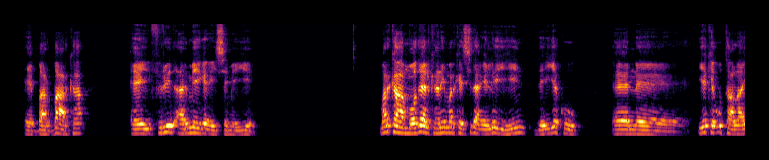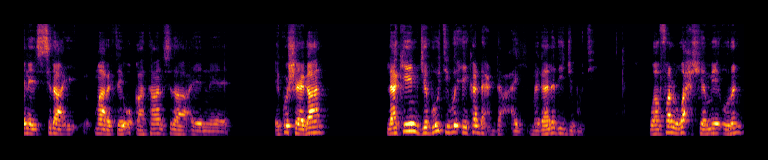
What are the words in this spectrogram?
ee baarbaarka ay friid armeyga ay sameeyeen. Marka modelkani markay sidaa ay leeyihiin dee iyaku iyakay u taallaa inay sidaa maaragtay u qaataan sidaa ay ku sheegaan. Laakiin jabuuti wixii ka dhex dhacay magaaladii jabuuti waa fal waxshiya mee oran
